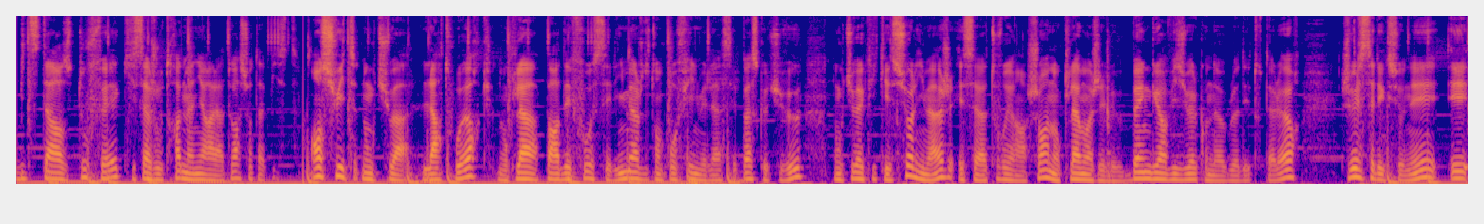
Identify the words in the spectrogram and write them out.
BeatStars tout fait qui s'ajoutera de manière aléatoire sur ta piste. Ensuite, donc tu as l'artwork. Donc là, par défaut, c'est l'image de ton profil, mais là, c'est pas ce que tu veux. Donc tu vas cliquer sur l'image et ça va t'ouvrir un champ. Donc là, moi, j'ai le banger visuel qu'on a uploadé tout à l'heure je vais le sélectionner et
